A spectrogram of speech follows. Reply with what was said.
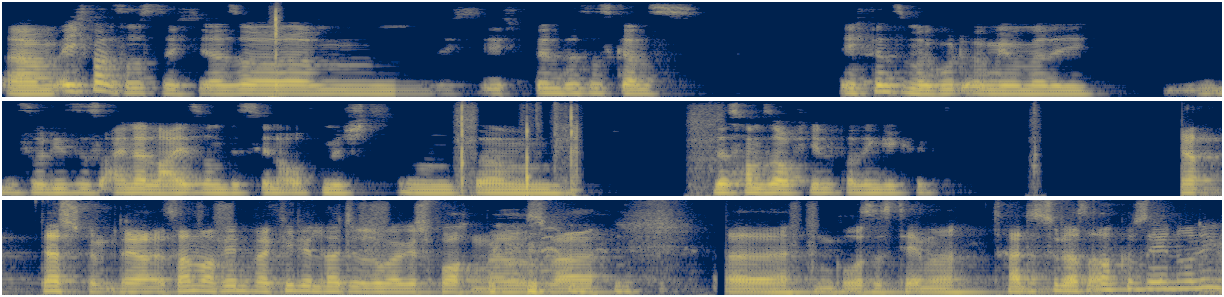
ähm, ich fand's lustig. Also, ähm, ich, ich finde, das ist ganz. Ich finde es immer gut, irgendwie, wenn man die, so dieses einerlei so ein bisschen aufmischt. Und ähm, das haben sie auf jeden Fall hingekriegt. Ja, das stimmt. Ja, es haben auf jeden Fall viele Leute darüber gesprochen. Also es war äh, ein großes Thema. Hattest du das auch gesehen, Olli?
